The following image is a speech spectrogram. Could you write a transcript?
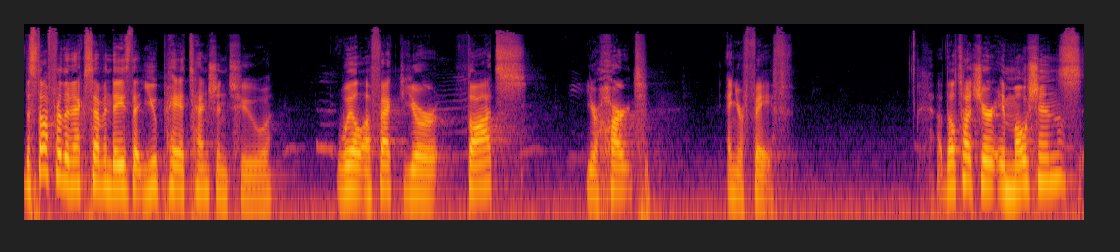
The stuff for the next seven days that you pay attention to will affect your thoughts, your heart, and your faith. They'll touch your emotions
